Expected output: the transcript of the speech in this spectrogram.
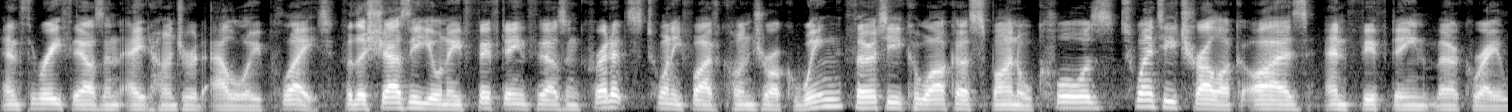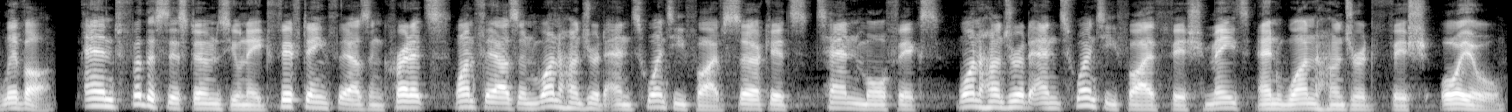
and 3800 alloy plate. For the chassis, you'll need 15,000 credits, 25 Condroc wing, 30 Kuaka spinal claws, 20 Tralok eyes, and 15 Mergoo liver. And for the systems, you'll need 15,000 credits, 1,125 circuits, 10 Morphics, 125 fish meat, and 100 fish oil.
